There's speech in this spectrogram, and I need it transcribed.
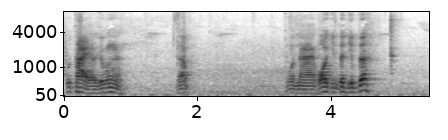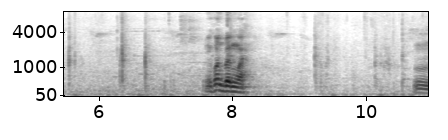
ทุกไทยเราจะมึงอะนะครับงวดหนาขอกินตะดิบเด้อมีคนเบิ่งว่ะ อืม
